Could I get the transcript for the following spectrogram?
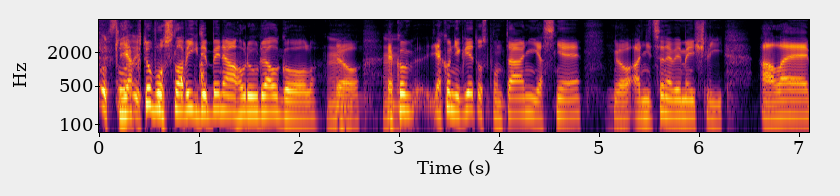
Jak to oslaví. kdyby náhodou dal gól. Hmm, Jo. Jako, jako někdy je to spontánní, jasně, jo, a nic se nevymýšlí, ale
